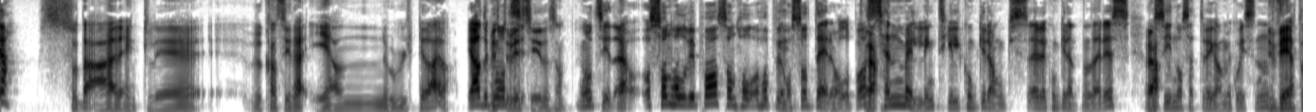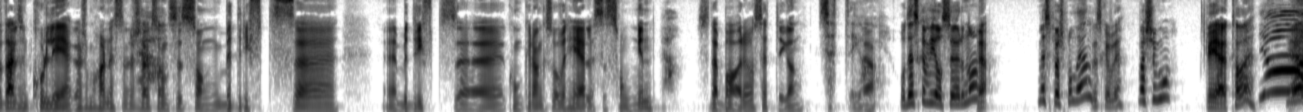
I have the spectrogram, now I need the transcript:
Ja. Så det er egentlig Du kan si det er 1-0 til deg, da. Ja, du kan hvis du vil si- si det sånn. Si det. Ja. Og sånn holder vi på. Sånn hold, håper vi også at dere holder på. Ja. Send melding til eller konkurrentene deres og si 'nå setter vi i gang med quizen'. Vi vet at det er liksom kollegaer som har nesten en slags sånn sesong bedrifts, eh, eh, bedriftskonkurranse over hele sesongen. Ja. Så det er bare å sette i gang. Sett i gang. Ja. Og det skal vi også gjøre nå. Ja. Med spørsmål én. Det skal vi. Vær så god. Skal jeg ta det? Ja!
